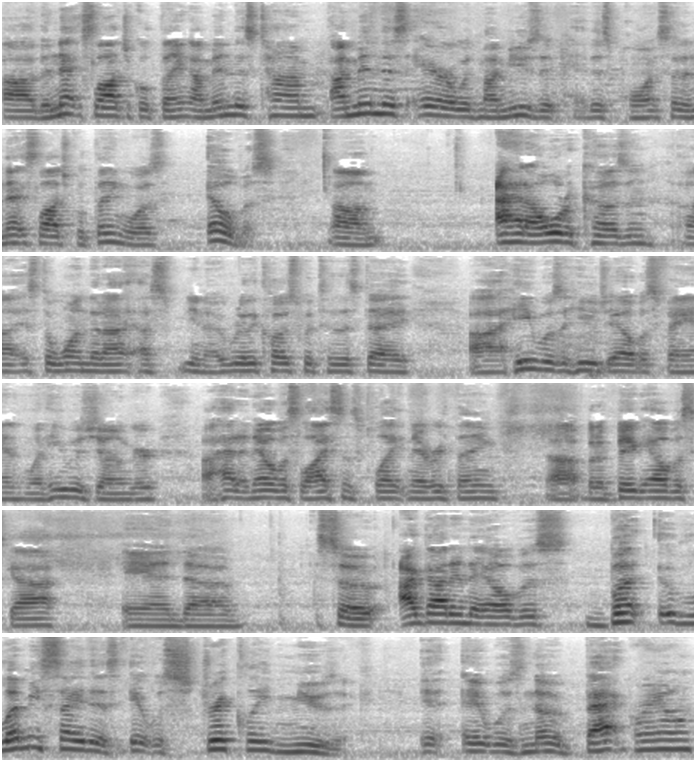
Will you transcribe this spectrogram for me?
uh, the next logical thing, I'm in this time, I'm in this era with my music at this point. So the next logical thing was Elvis. Um, I had an older cousin. Uh, it's the one that I, I, you know, really close with to this day. Uh, he was a huge Elvis fan when he was younger. I had an Elvis license plate and everything, uh, but a big Elvis guy. And uh, so I got into Elvis. But let me say this: it was strictly music. It it was no background.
